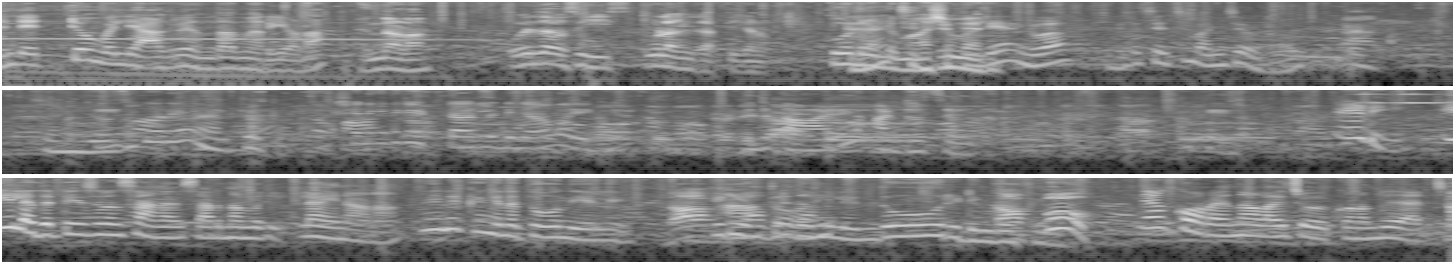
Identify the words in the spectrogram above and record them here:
എന്റെ ഏറ്റവും വലിയ ആഗ്രഹം എന്താണെന്ന് അറിയാടാ? എന്താടാ? ഒരു ദിവസം ഈ സ്കൂൾ അങ്ങ് കത്തിക്കണം. കൂടെ രണ്ട് മാഷന്മാര്. എടി ഈ ലെതർ ടീച്ചറും സനൽ സാർ തമ്മിൽ ലൈനാണ് നിനക്ക് തോന്നിയല്ലേ? തമ്മിൽ എന്തോ ഒരു ഡിങ്കോ അപ്പോ. ഞാൻ കുറെ നാളായി ചോദിക്കണം എന്ന് വിചാരിച്ചു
